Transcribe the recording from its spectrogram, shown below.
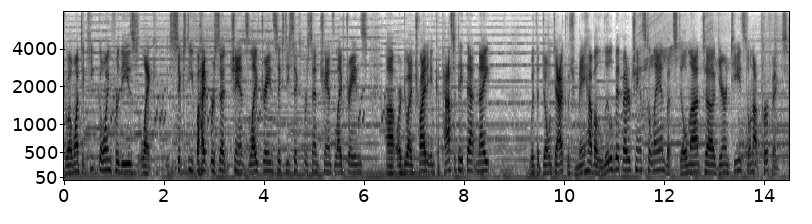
Do I want to keep going for these like 65% chance life drains, 66% chance life drains, uh, or do I try to incapacitate that knight with a don't act, which may have a little bit better chance to land, but still not uh, guaranteed, still not perfect.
